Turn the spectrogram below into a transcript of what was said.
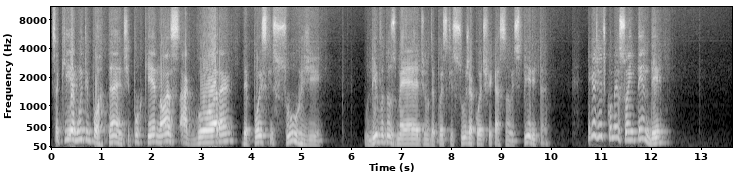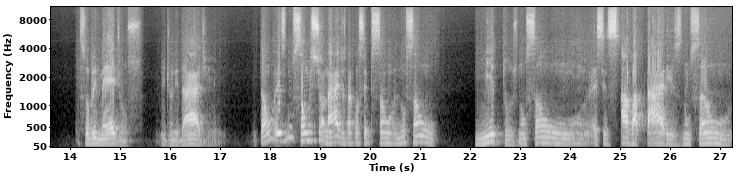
Isso aqui é muito importante porque nós, agora, depois que surge o livro dos médiuns, depois que surge a codificação espírita, é que a gente começou a entender sobre médiuns, mediunidade. Então, eles não são missionários na concepção, não são mitos, não são esses avatares, não são.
